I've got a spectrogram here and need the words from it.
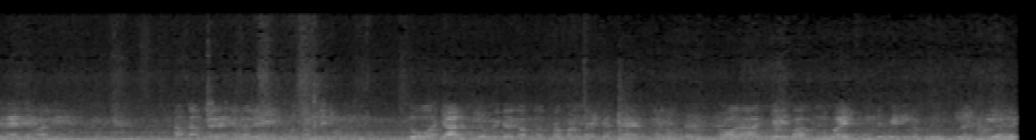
के रहने वाले हैं। असम के रहने वाले हैं, इनको समथिंग दो हज़ार किलोमीटर का अपना सफ़र तय करके आए हुए हैं। और आज मेरे पास मोबाइल फ़ोन रिपेयरिंग का कोर्स ज्वाइन किया है।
